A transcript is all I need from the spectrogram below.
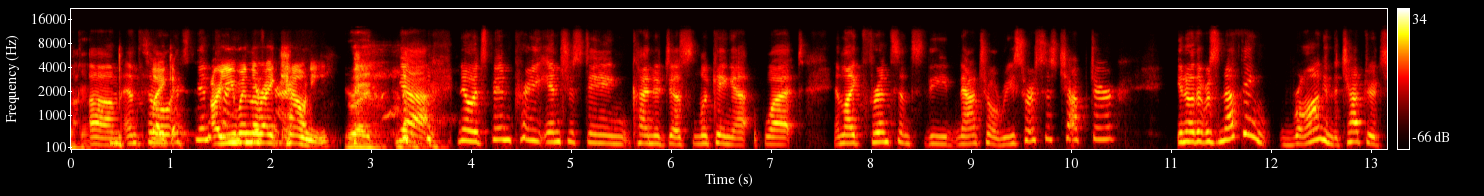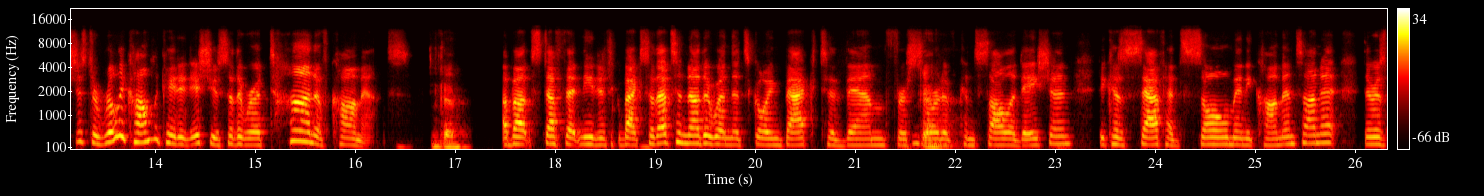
Okay. Um, and so Like, it's been Are you pretty in the right county? right. yeah no it's been pretty interesting kind of just looking at what and like for instance the natural resources chapter you know there was nothing wrong in the chapter it's just a really complicated issue so there were a ton of comments Okay. About stuff that needed to go back so that's another one that's going back to them for sort of consolidation because staff had so many comments on it there was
